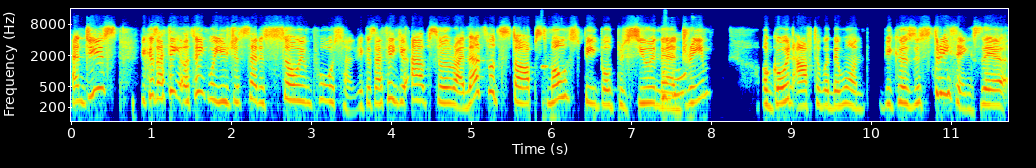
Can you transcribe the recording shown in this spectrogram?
And do you, because I think, I think what you just said is so important because I think you're absolutely right. That's what stops most people pursuing their Mhm. dream or going after what they want because there's three things. They're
